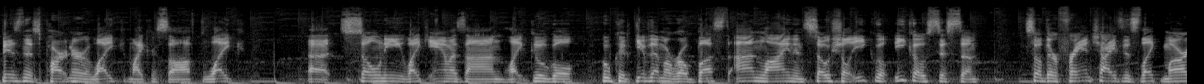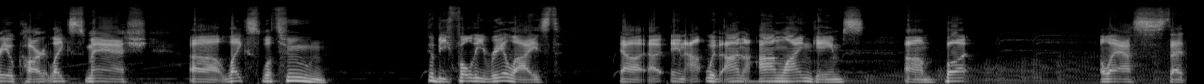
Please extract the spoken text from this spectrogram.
business partner like Microsoft, like uh, Sony, like Amazon, like Google, who could give them a robust online and social eco ecosystem so their franchises like Mario Kart, like Smash, uh, like Splatoon could be fully realized uh, in uh, with on online games. Um, but alas, that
